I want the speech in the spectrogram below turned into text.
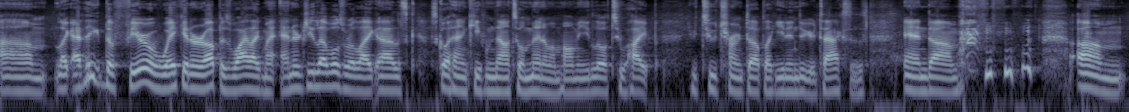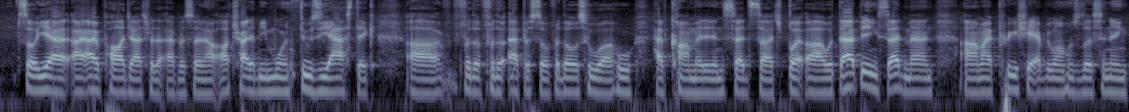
um, like I think the fear of waking her up is why like my energy levels were like, uh, let's let's go ahead and keep them down to a minimum, homie. You a little too hype, you too turned up, like you didn't do your taxes, and um, um, so yeah, I, I, apologize for the episode. I'll, I'll, try to be more enthusiastic uh, for the for the episode for those who uh, who have commented and said such. But uh, with that being said, man, um, I appreciate everyone who's listening.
